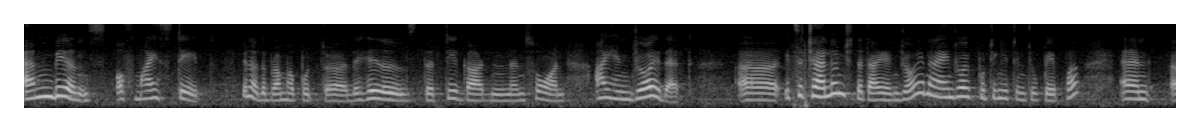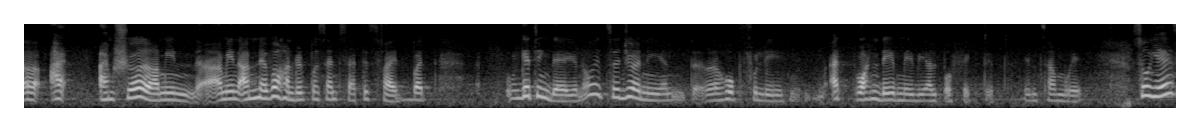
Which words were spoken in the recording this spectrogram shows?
ambience of my state, you know, the Brahmaputra, the hills, the tea garden and so on. I enjoy that uh, it's a challenge that I enjoy and I enjoy putting it into paper and uh, I, I'm sure, I mean, I mean, I'm never 100% satisfied, but getting there, you know, it's a journey and uh, hopefully at one day maybe I'll perfect it in some way. So yes,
